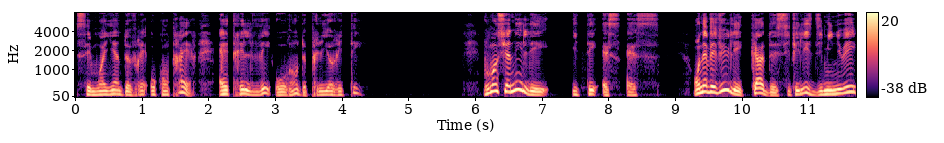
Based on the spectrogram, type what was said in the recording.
ces moyens devraient au contraire être élevés au rang de priorité? Vous mentionnez les ITSS. On avait vu les cas de syphilis diminuer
